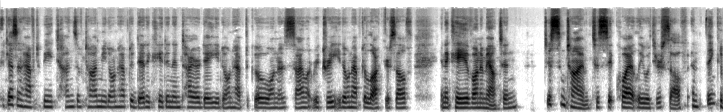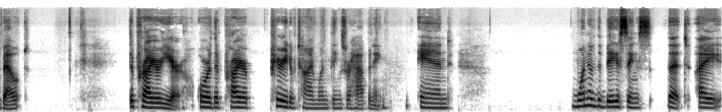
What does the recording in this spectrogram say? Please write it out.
it doesn't have to be tons of time. You don't have to dedicate an entire day. You don't have to go on a silent retreat. You don't have to lock yourself in a cave on a mountain. Just some time to sit quietly with yourself and think about the prior year or the prior period of time when things were happening. And one of the biggest things that I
